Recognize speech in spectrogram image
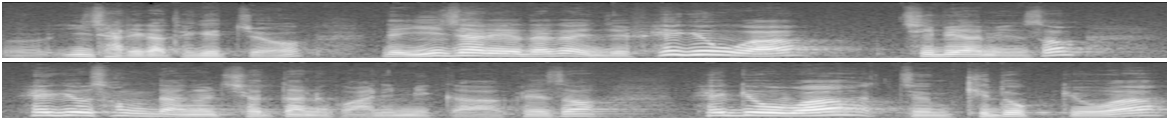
어, 이 자리가 되겠죠. 근데 이 자리에다가 이제 회교가 지배하면서 회교 성당을 지었다는 거 아닙니까? 그래서 회교와 지금 기독교와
